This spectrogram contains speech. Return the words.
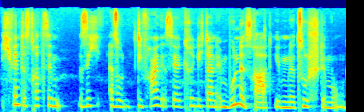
Ich finde es trotzdem sich, also die Frage ist ja, kriege ich dann im Bundesrat eben eine Zustimmung?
